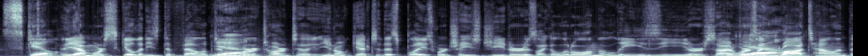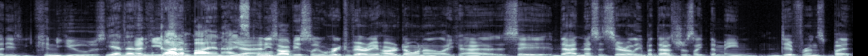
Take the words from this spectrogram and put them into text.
Skill. yeah, more skill that he's developed Yeah. and worked hard to, you know, get to this place where Chase Jeter is like a little on the lazier side, where it's like raw talent that he can use. Yeah, that and he got him by in high yeah, school. and he's obviously worked very hard. Don't want to like uh, say that necessarily, but that's just like the main difference. But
